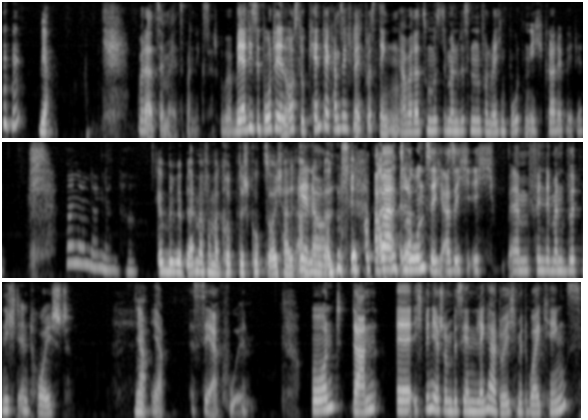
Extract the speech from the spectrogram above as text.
Ja. Aber da erzählen wir jetzt mal nichts darüber. Wer diese Boote in. Oslo kennt, der kann sich vielleicht was denken. Aber dazu müsste man wissen, von welchen Booten ich gerade rede. Wir wir bleiben einfach mal kryptisch, guckt es euch halt Genau. an wir Aber weiter. lohnt sich. Also ich, ich ähm, finde, man wird nicht enttäuscht. Ja, Ja, sehr cool. Und dann, äh, ich bin ja schon ein bisschen länger durch mit Vikings.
